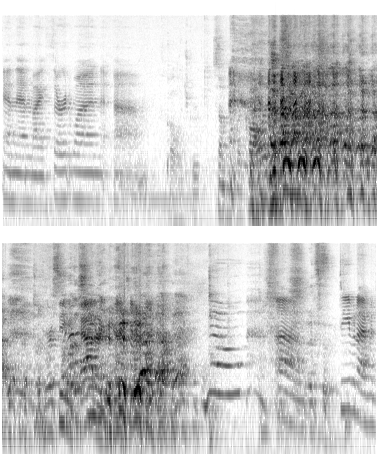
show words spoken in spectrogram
And then my third one, um, College group. Something for college. We're seeing a pattern here. no. Um, Steve and I have been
